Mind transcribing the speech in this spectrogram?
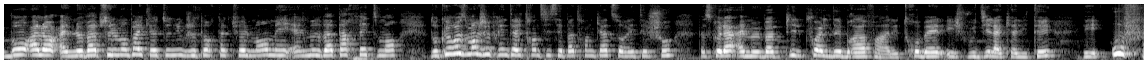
Bon, alors, elle ne va absolument pas avec la tenue que je porte actuellement, mais elle me va parfaitement. Donc, heureusement que j'ai pris une taille 36 et pas 34, ça aurait été chaud. Parce que là, elle me va pile poil des bras. Enfin, elle est trop belle et je vous dis, la qualité est ouf.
